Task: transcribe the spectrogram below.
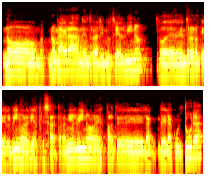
no, no, me agradan dentro de la industria del vino o dentro de lo que el vino debería expresar. Para mí el vino es parte de la, de la cultura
